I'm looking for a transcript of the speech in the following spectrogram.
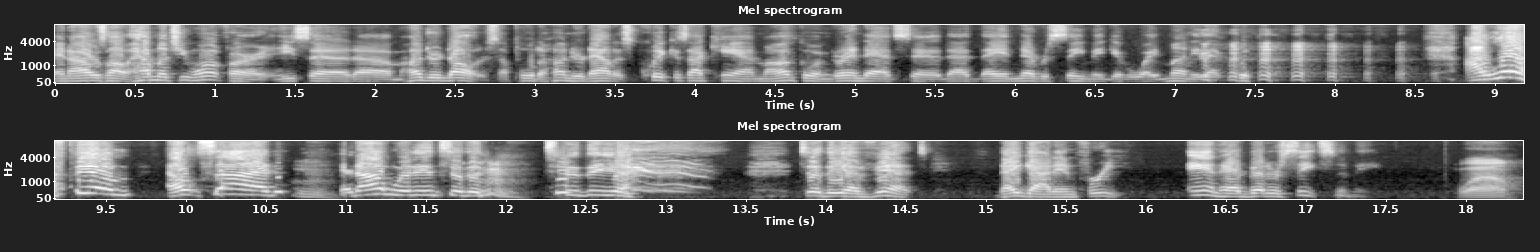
And I was like, "How much you want for it?" He said, um, hundred dollars." I pulled a hundred out as quick as I can. My uncle and granddad said that they had never seen me give away money that quick. I left them outside, mm. and I went into the to the uh, to the event they got in free and had better seats than me. Wow.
